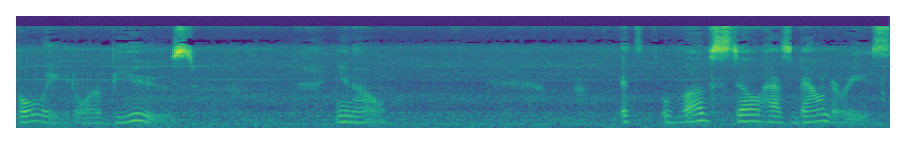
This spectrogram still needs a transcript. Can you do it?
bullied or abused. You know, it's love still has boundaries.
